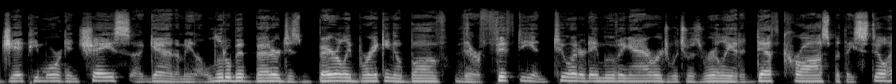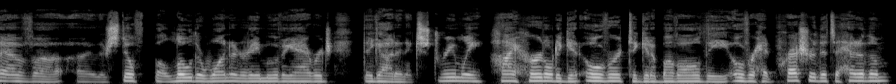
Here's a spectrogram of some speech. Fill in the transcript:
JP Morgan Chase, again, I mean, a little bit better, just barely breaking above their 50 and 200 day moving average, which was really at a death cross, but they still have, uh, uh, they're still below their 100 day moving average. They got an extremely high hurdle to get over to get above all the overhead pressure that's ahead of them.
